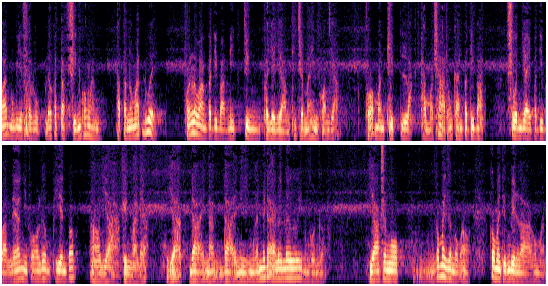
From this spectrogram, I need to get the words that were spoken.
มัติมันก็จะสรุป แล้วก็ตัดสินของมัน อัตโนมัติด้วยผลราะระหว่างปฏิบัตินี้จึงพยายามที่จะไม่ให้มีความอยาก เพราะมันผิดหลักธรรมชาติของการปฏิบัติ ส่วนใหญ่ปฏิบัติแล้วนี่พอเริ่มเพียรปั๊บเอาอยากขึ้นมาแล้ว อยากได้นั่นได้นี่เหมือนไม่ได้อะไรเลยบางคนก็ อยากสงบก็ไม่สงบเอา ก็ไม่ถึงเวลาของมัน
